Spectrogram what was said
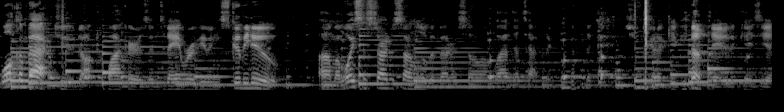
Welcome back to Dr. Quackers, and today we're reviewing Scooby Doo. Um, my voice is starting to sound a little bit better, so I'm glad that's happening. Figured I'd keep you updated in case you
